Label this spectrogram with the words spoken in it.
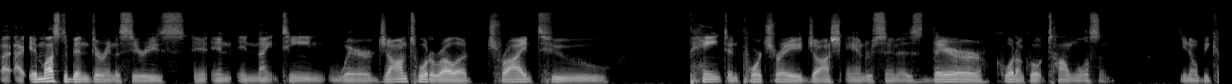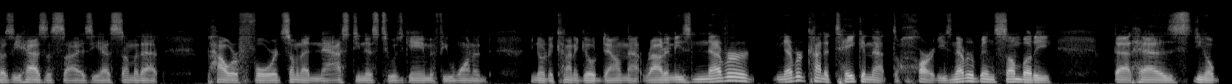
I, it must have been during the series in, in, in 19 where John Tortorella tried to paint and portray Josh Anderson as their quote unquote Tom Wilson, you know, because he has the size, he has some of that power forward, some of that nastiness to his game if he wanted, you know, to kind of go down that route. And he's never, never kind of taken that to heart. He's never been somebody that has, you know,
